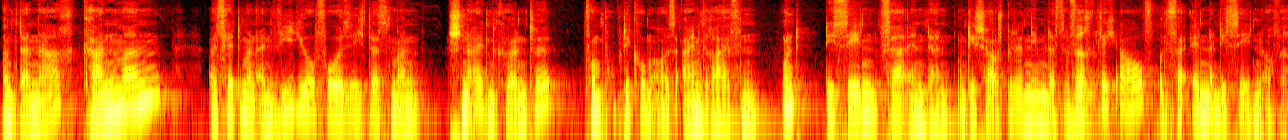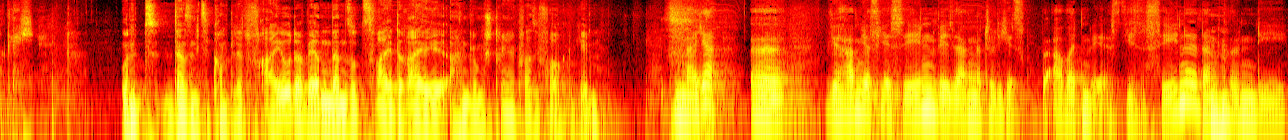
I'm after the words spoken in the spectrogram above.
Und danach kann man, als hätte man ein Video vor sich, das man schneiden könnte, vom Publikum aus eingreifen und die Szenen verändern. Und die Schauspieler nehmen das wirklich auf und verändern die Szenen auch wirklich. Und da sind sie komplett frei oder werden dann so zwei, drei Handlungsstränge quasi vorgegeben? Naja, äh, wir haben ja vier Szenen. Wir sagen natürlich, jetzt bearbeiten wir erst diese Szene, dann mhm. können die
